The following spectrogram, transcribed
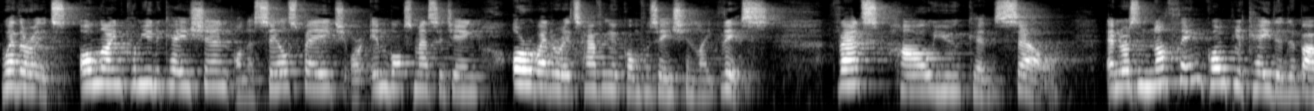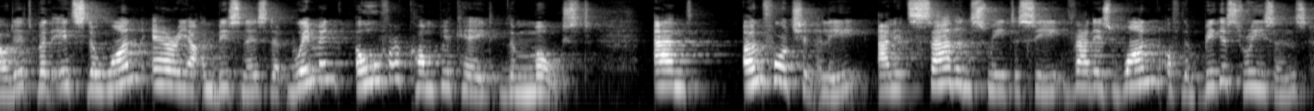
Whether it's online communication on a sales page or inbox messaging, or whether it's having a conversation like this. That's how you can sell. And there's nothing complicated about it, but it's the one area in business that women overcomplicate the most. And unfortunately, and it saddens me to see, that is one of the biggest reasons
